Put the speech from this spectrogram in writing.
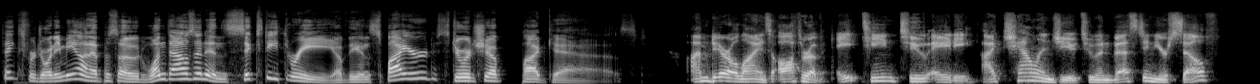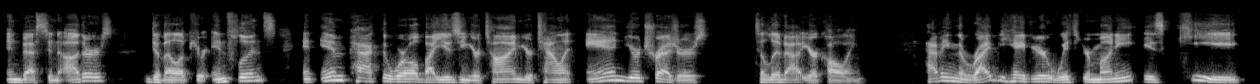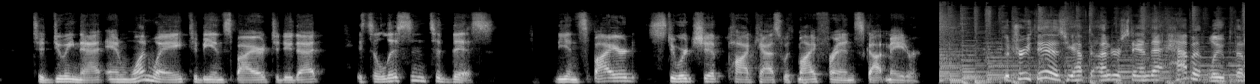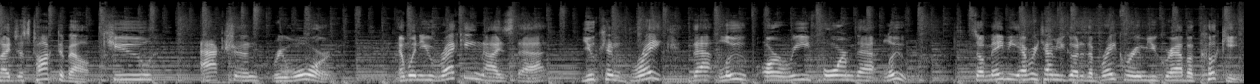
Thanks for joining me on episode 1063 of the Inspired Stewardship Podcast. I'm Daryl Lyons, author of 18280. I challenge you to invest in yourself, invest in others, develop your influence, and impact the world by using your time, your talent, and your treasures to live out your calling. Having the right behavior with your money is key to doing that. And one way to be inspired to do that is to listen to this the Inspired Stewardship podcast with my friend Scott Maderer. The truth is, you have to understand that habit loop that I just talked about cue, action, reward. And when you recognize that, you can break that loop or reform that loop. So maybe every time you go to the break room, you grab a cookie.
